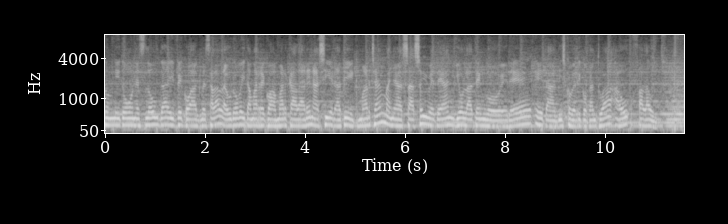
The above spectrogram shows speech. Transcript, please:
entzun ditugun slow divekoak bezala laurogeita marreko amarkadaren hasieratik martxan, baina sasoi betean jo latengo ere eta disko berriko kantua hau Fallout.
